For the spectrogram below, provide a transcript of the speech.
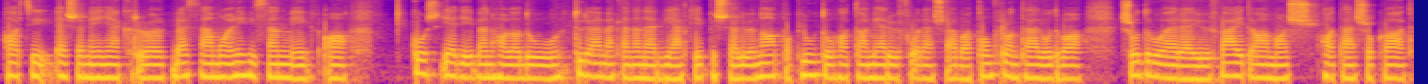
harci eseményekről beszámolni, hiszen még a Kos jegyében haladó, türelmetlen energiát képviselő nap a Plutó hatalmi erőforrásával konfrontálódva, sodró erejű, fájdalmas hatásokat,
